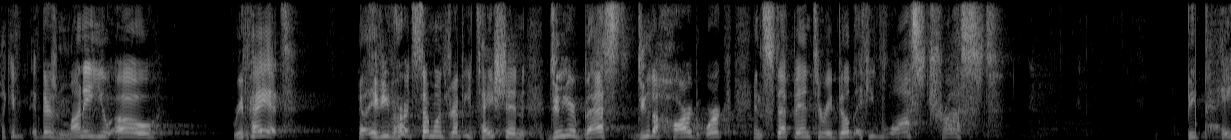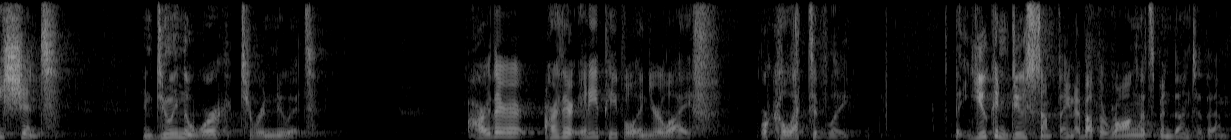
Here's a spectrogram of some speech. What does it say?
Like if, if there's money you owe, repay it. If you've hurt someone's reputation, do your best, do the hard work, and step in to rebuild. If you've lost trust, be patient and doing the work to renew it. Are there, are there any people in your life or collectively that you can do something about the wrong that's been done to them,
